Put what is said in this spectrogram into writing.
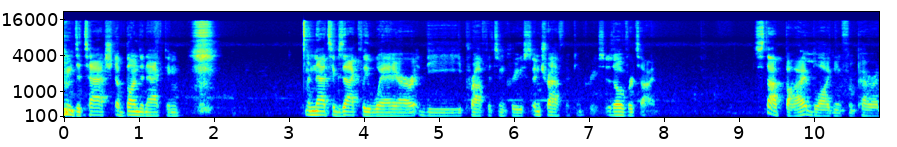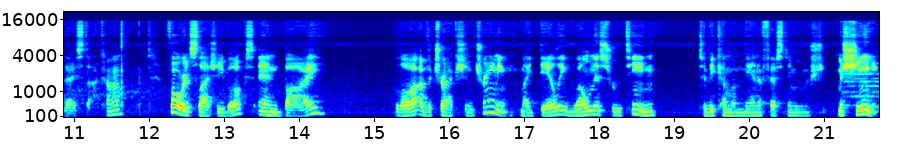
detached, abundant acting. And that's exactly where the profits increase and traffic increases over time. Stop by bloggingfromparadise.com forward slash ebooks and buy Law of Attraction Training, my daily wellness routine to become a manifesting machine.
